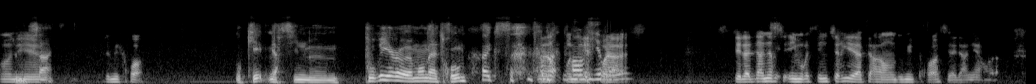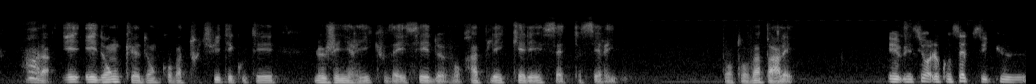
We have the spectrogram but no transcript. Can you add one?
On est 2005. 2003. Ok, merci de me pourrir euh, mon intro, Max. Voilà, on est- Environ. voilà. C'était la dernière, il me restait une série à faire en 2003, c'est la dernière. Voilà. Voilà. Et, et donc, euh, donc, on va tout de suite écouter le générique. Vous allez essayer de vous rappeler quelle est cette série dont on va parler. Et bien sûr, le concept, c'est que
